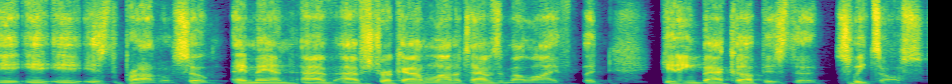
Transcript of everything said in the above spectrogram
is the problem. So, hey, man, I've I've struck out a lot of times in my life, but getting back up is the sweet sauce.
